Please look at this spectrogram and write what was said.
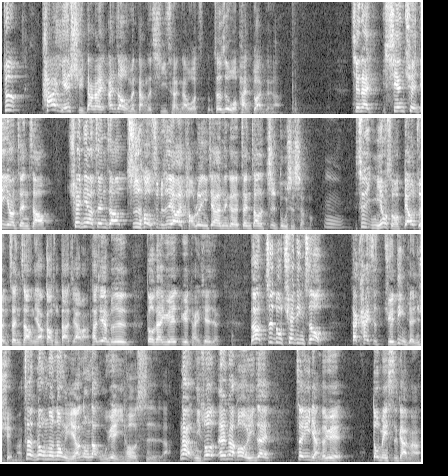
就是他也许大概按照我们党的脐程啊，我这是我判断的啦。现在先确定要征招，确定要征招之后，是不是要来讨论一下那个征招的制度是什么？嗯，是你用什么标准征招？你要告诉大家嘛。他现在不是都在约约谈一些人，然后制度确定之后，他开始决定人选嘛。这弄弄弄也要弄到五月以后的事了。那你说，哎，那侯友谊在这一两个月都没事干吗？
